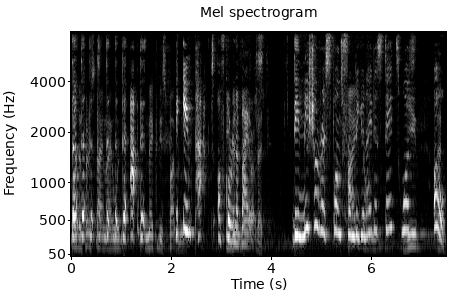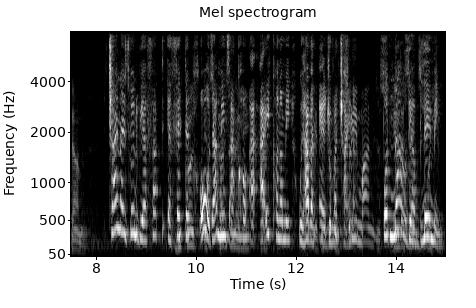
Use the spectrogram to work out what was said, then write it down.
the, the, the, the, uh, impact of coronavirus. The initial response from the United States was, oh, China is going to be affect, affected. Because oh, that means our, our, economy, we have an edge over China. But now they are blaming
